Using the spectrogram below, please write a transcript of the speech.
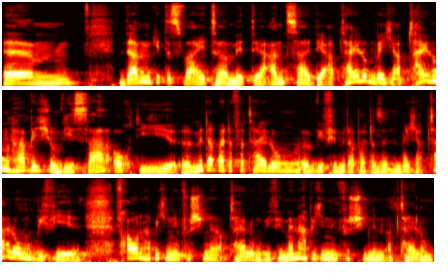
Ähm, dann geht es weiter mit der Anzahl der Abteilungen. Welche Abteilung habe ich und wie ist da auch die äh, Mitarbeiterverteilung? Äh, wie viele Mitarbeiter sind in welcher Abteilung? Wie viele Frauen habe ich in den verschiedenen Abteilungen? Wie viele Männer habe ich in den verschiedenen Abteilungen?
